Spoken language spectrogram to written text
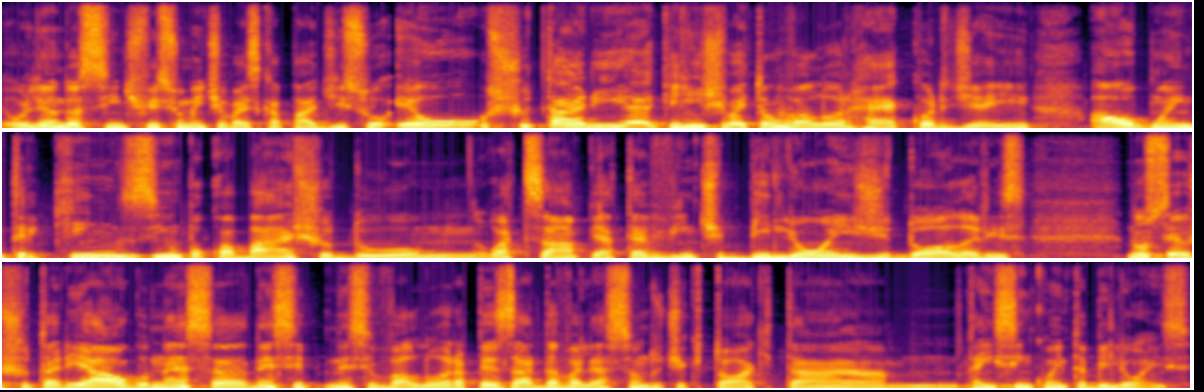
olhando assim, dificilmente vai escapar disso. Eu chutaria que a gente vai ter um valor recorde aí, algo entre 15, um pouco abaixo do WhatsApp, até 20 bilhões de dólares. Não sei, eu chutaria algo nessa, nesse, nesse valor, apesar da avaliação do TikTok tá, tá em 50 bilhões.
